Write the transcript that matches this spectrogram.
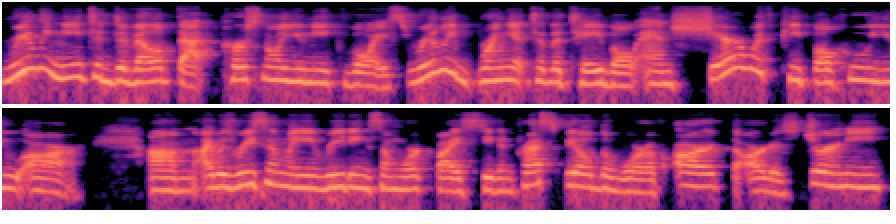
really need to develop that personal, unique voice, really bring it to the table and share with people who you are. Um, I was recently reading some work by Steven Pressfield, The War of Art, The Artist's Journey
